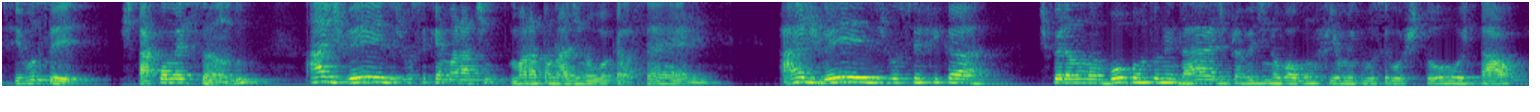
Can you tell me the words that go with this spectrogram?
se você está começando, às vezes você quer maratonar de novo aquela série, às vezes você fica esperando uma boa oportunidade para ver de novo algum filme que você gostou e tal.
